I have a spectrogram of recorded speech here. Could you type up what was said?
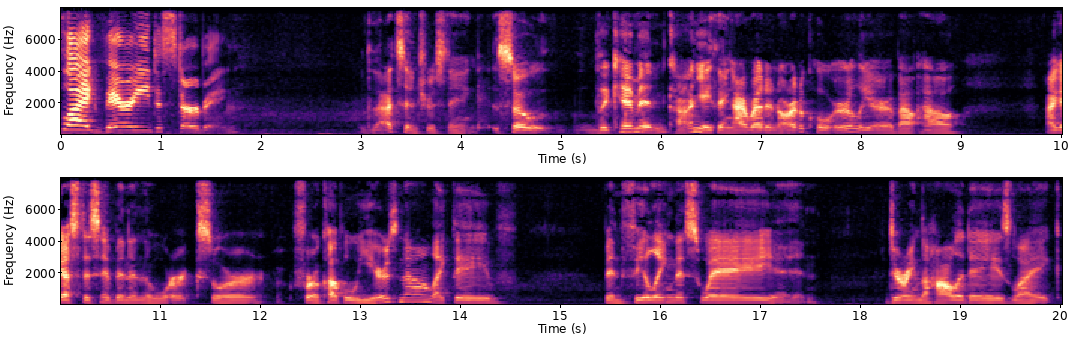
like very disturbing. That's interesting. So the Kim and Kanye thing, I read an article earlier about how I guess this had been in the works or for a couple years now. Like they've been feeling this way and during the holidays, like,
